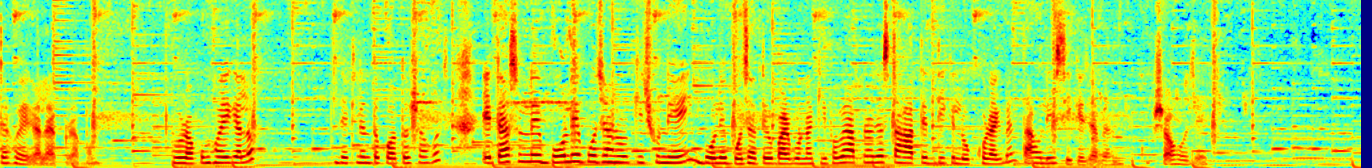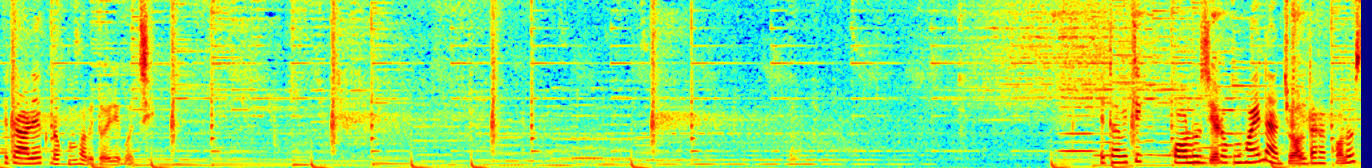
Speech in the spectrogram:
এটা হয়ে গেল একরকম। ওরকম হয়ে গেল। দেখলেন তো কত সহজ। এটা আসলে বলে বোঝানোর কিছু নেই। বলে বোঝাতেও পারব না কীভাবে। আপনারা জাস্ট হাতের দিকে লক্ষ্য রাখবেন, তাহলেই শিখে যাবেন খুব সহজে। এটা আরেক রকম ভাবে তৈরি করছি। এটা হবে ঠিক কলস যেরকম হয় না, জল রাখা কলস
